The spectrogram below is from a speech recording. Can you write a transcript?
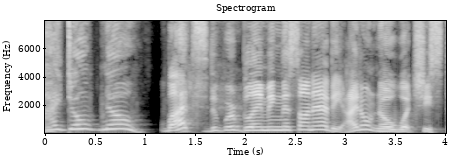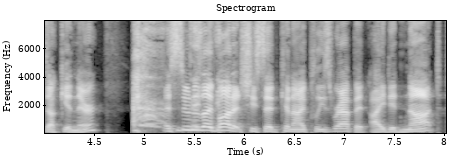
I don't know. What? We're blaming this on Abby. I don't know what she stuck in there. As soon as I bought it, she said, Can I please wrap it? I did not,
